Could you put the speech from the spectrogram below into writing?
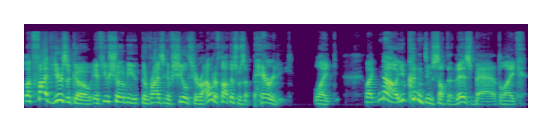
like five years ago, if you showed me the Rising of Shield Hero, I would have thought this was a parody. Like like no, you couldn't do something this bad. Like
